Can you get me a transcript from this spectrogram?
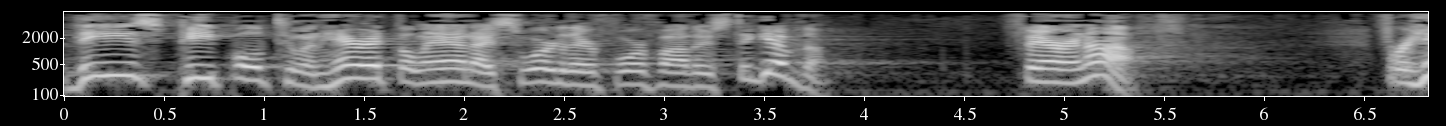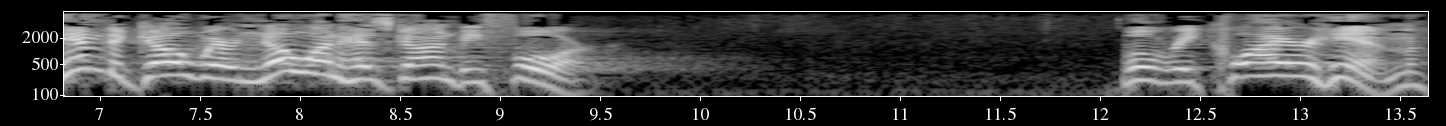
these people to inherit the land I swore to their forefathers to give them. Fair enough. For him to go where no one has gone before will require him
